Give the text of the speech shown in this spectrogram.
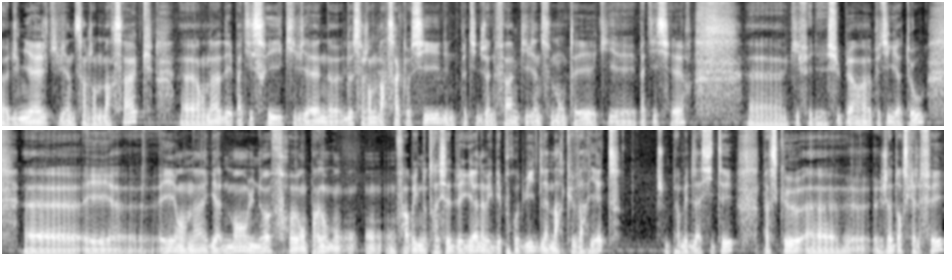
du miel qui vient de Saint-Jean-de-Marsac. on a des pâtisseries qui viennent de Saint-Jean-de-Marsac aussi, d'une petite jeune femme qui vient de se monter et qui est pâtissière. Euh, qui fait des super euh, petits gâteaux. Euh, et, et, on a également une offre, on, par exemple, on, on, fabrique notre assiette vegan avec des produits de la marque Variette je me permets de la citer, parce que euh, j'adore ce qu'elle fait.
